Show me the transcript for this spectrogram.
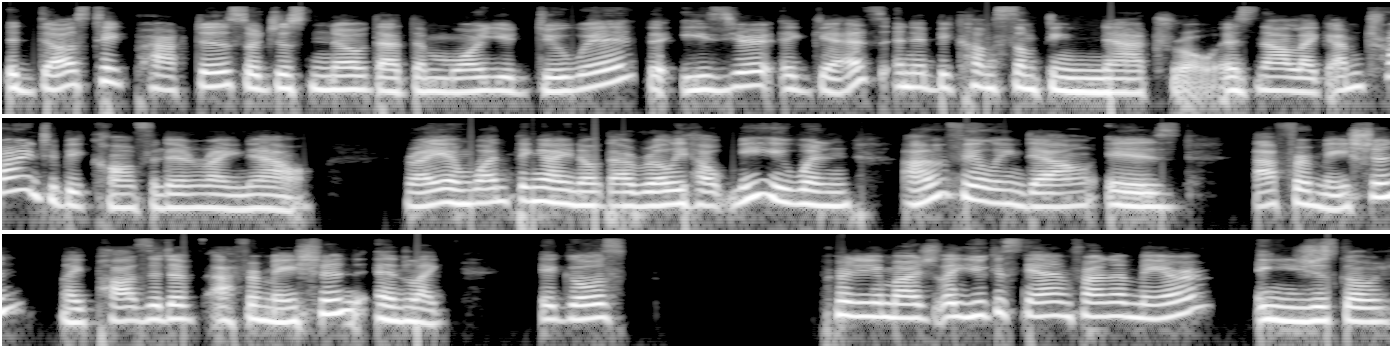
it does take practice. So just know that the more you do it, the easier it gets and it becomes something natural. It's not like I'm trying to be confident right now right? And one thing I know that really helped me when I'm feeling down is affirmation, like positive affirmation. And like it goes pretty much like you can stand in front of a mirror and you just go,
